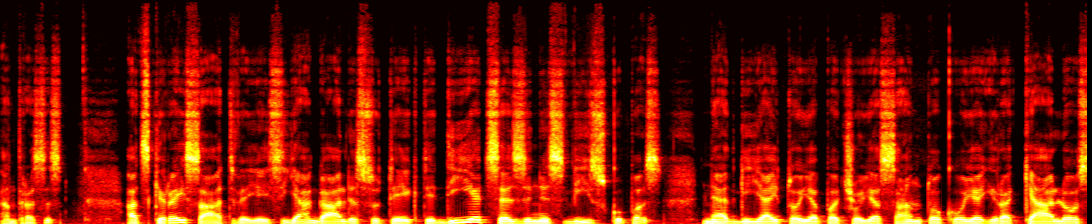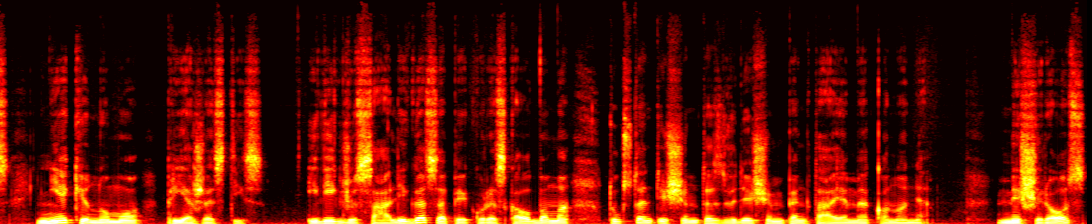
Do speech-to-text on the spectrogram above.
Antrasis. Atskirais atvejais ją gali suteikti diecezinis vyskupas, netgi jei toje pačioje santokoje yra kelios niekinumo priežastys. Įvykdžius sąlygas, apie kurias kalbama 1125 kanone. Mišrios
